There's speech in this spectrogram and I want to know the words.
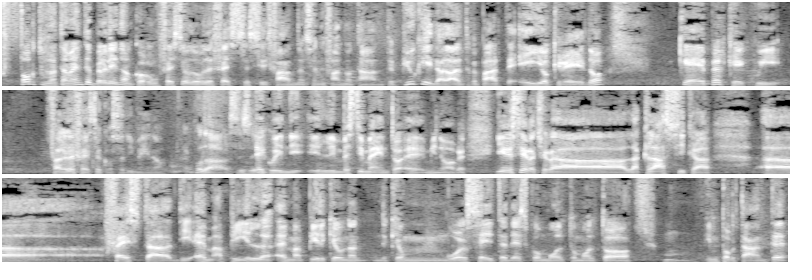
fortunatamente Berlino è ancora un festival dove le feste si fanno e se ne fanno tante, più che dall'altra parte, e io credo che è perché qui fare le feste costa di meno. Può darsi, sì. E quindi l'investimento è minore. Ieri sera c'era la classica uh, festa di M. Appeal, M. Appeal che è, una, che è un World Sale tedesco molto molto mm, importante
